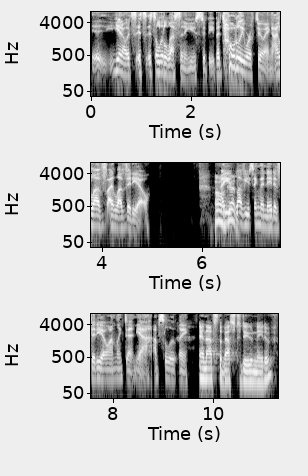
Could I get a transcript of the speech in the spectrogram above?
you know, it's it's it's a little less than it used to be, but totally worth doing. I love I love video. Oh, I good. love using the native video on LinkedIn. Yeah, absolutely. And that's the best to do native.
